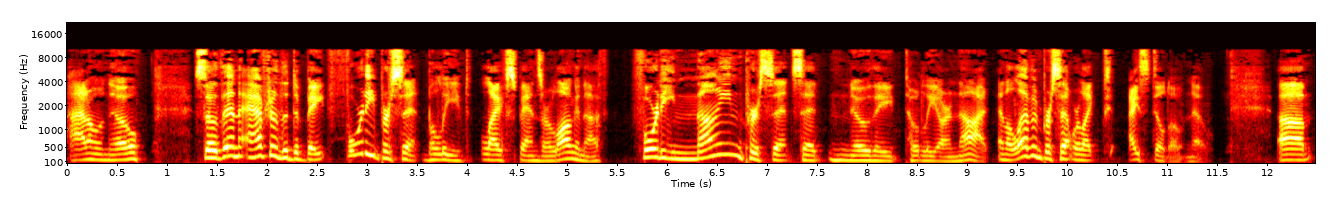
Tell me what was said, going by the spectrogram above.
I don't know. So then after the debate, 40% believed lifespans are long enough. 49% said, no, they totally are not. And 11% were like, I still don't know. Um,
